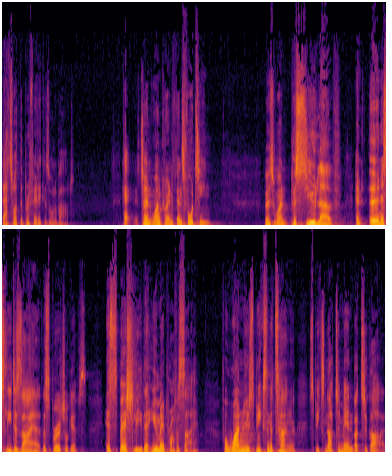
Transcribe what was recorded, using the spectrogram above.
That's what the prophetic is all about. Okay, let's turn. 1 Corinthians 14, verse 1. Pursue love and earnestly desire the spiritual gifts, especially that you may prophesy. For one who speaks in a tongue speaks not to men but to God,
